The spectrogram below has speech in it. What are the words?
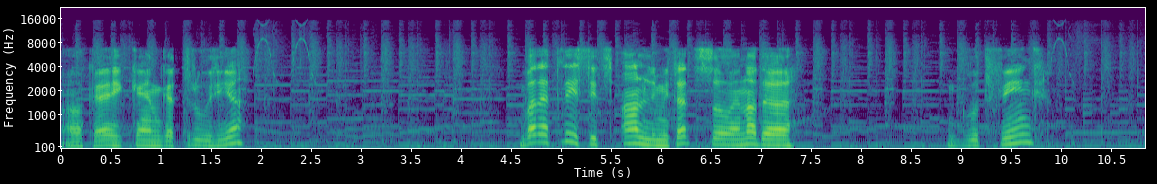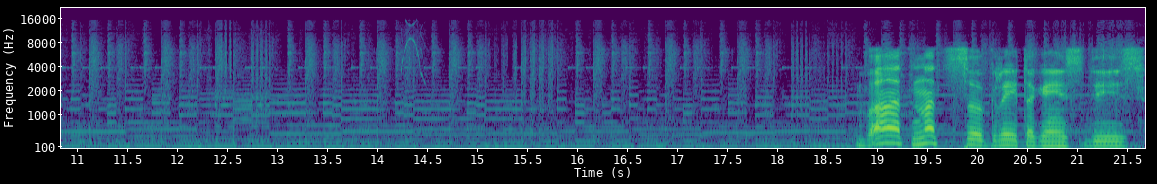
Okay, he can get through here. But at least it's unlimited, so another good thing. But not so great against these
